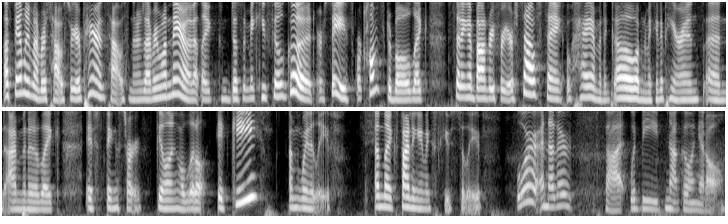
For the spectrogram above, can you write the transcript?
a family member's house or your parents house and there's everyone there that like doesn't make you feel good or safe or comfortable like setting a boundary for yourself saying oh, okay i'm gonna go. I'm gonna make an appearance and i'm gonna like if things start feeling a little icky i'm going to leave. And like finding an excuse to leave. Or another thought would be not going at all.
